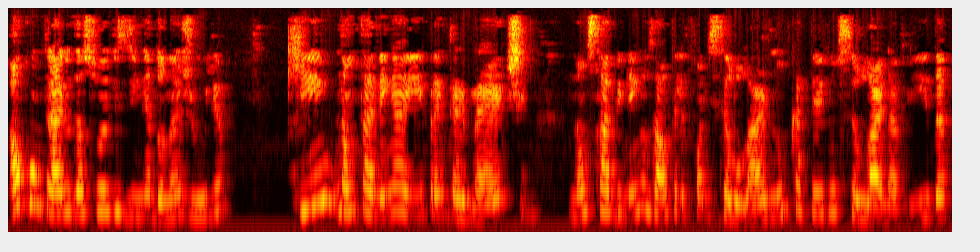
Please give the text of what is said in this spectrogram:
Ao contrário da sua vizinha, Dona Júlia, que não está nem aí para a internet, não sabe nem usar o telefone celular, nunca teve um celular na vida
